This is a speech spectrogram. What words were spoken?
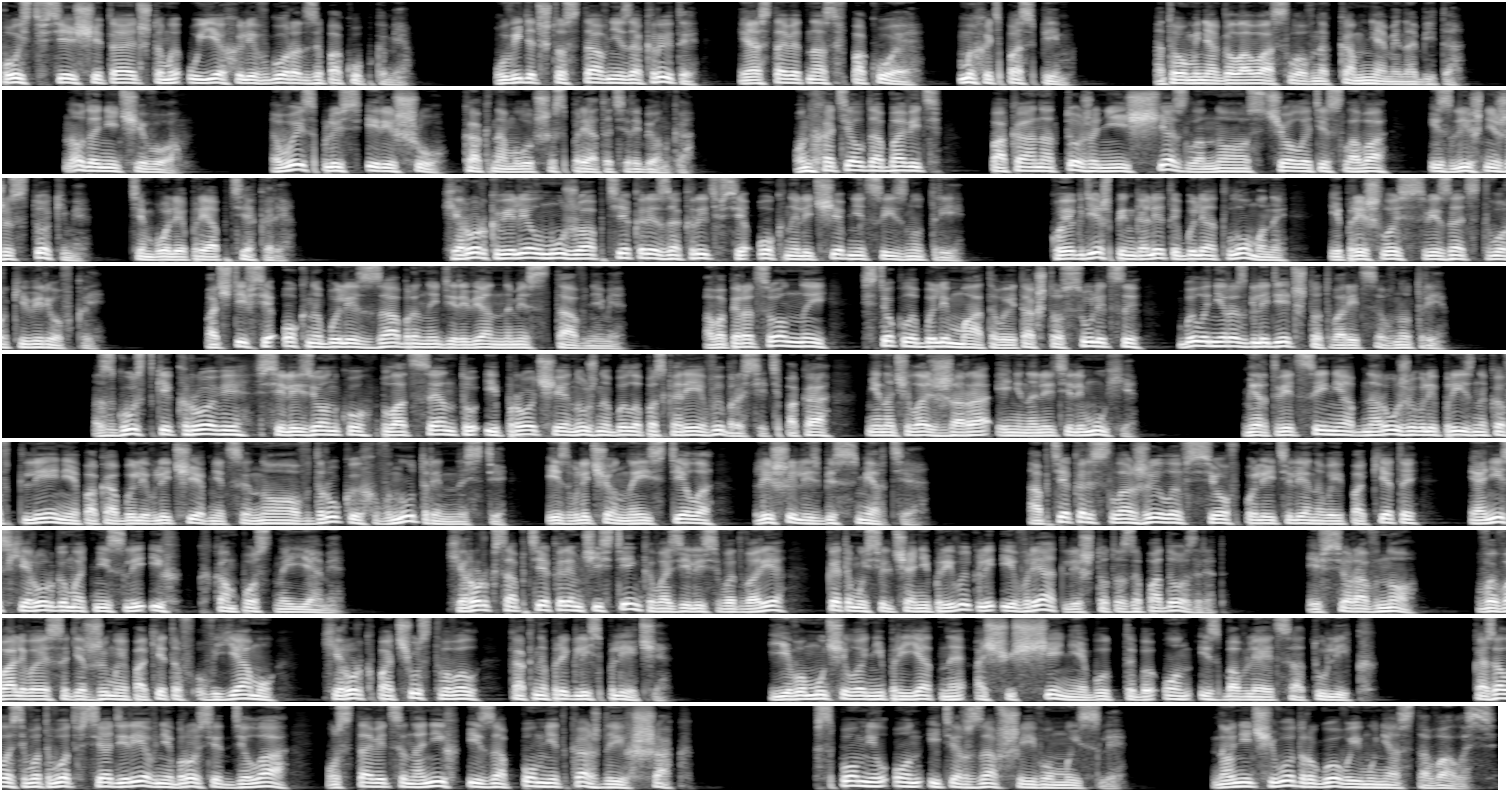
«Пусть все считают, что мы уехали в город за покупками. Увидят, что ставни закрыты, и оставят нас в покое. Мы хоть поспим. А то у меня голова словно камнями набита. Ну да ничего. Высплюсь и решу, как нам лучше спрятать ребенка». Он хотел добавить пока она тоже не исчезла, но счел эти слова излишне жестокими, тем более при аптекаре. Хирург велел мужу аптекаря закрыть все окна лечебницы изнутри. Кое-где шпингалеты были отломаны, и пришлось связать створки веревкой. Почти все окна были забраны деревянными ставнями. А в операционной стекла были матовые, так что с улицы было не разглядеть, что творится внутри. Сгустки крови, селезенку, плаценту и прочее нужно было поскорее выбросить, пока не началась жара и не налетели мухи. Мертвецы не обнаруживали признаков тления, пока были в лечебнице, но вдруг их внутренности, извлеченные из тела, лишились бессмертия. Аптекарь сложила все в полиэтиленовые пакеты, и они с хирургом отнесли их к компостной яме. Хирург с аптекарем частенько возились во дворе, к этому сельчане привыкли и вряд ли что-то заподозрят. И все равно, вываливая содержимое пакетов в яму, хирург почувствовал, как напряглись плечи. Его мучило неприятное ощущение, будто бы он избавляется от улик. Казалось, вот-вот вся деревня бросит дела, уставится на них и запомнит каждый их шаг. Вспомнил он и терзавшие его мысли. Но ничего другого ему не оставалось.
